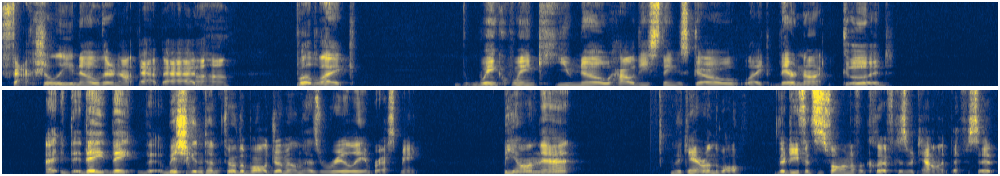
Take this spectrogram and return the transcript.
factually, no, they're not that bad. Uh huh. But like, wink, wink, you know how these things go. Like, they're not good. I, they they Michigan doesn't throw the ball. Joe Milton has really impressed me. Beyond that, they can't run the ball. Their defense has fallen off a cliff because of talent deficit.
